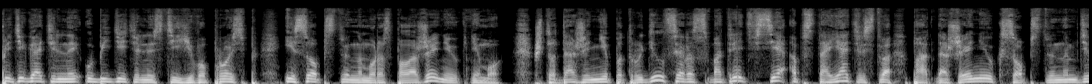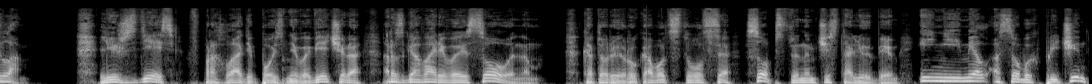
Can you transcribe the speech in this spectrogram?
притягательной убедительности его просьб и собственному расположению к нему, что даже не потрудился рассмотреть все обстоятельства по отношению к собственным делам. Лишь здесь, в прохладе позднего вечера, разговаривая с Оуэном, который руководствовался собственным честолюбием и не имел особых причин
